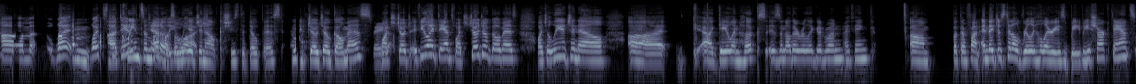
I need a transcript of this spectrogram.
Um, what Um, what's the uh, dance Queens and channel Littles, you Aliya? Janell, because she's the dopest. And like JoJo Gomez, There you watch JoJo. If you like dance, watch JoJo Gomez. Watch Aliya Janell. Uh, uh, Galen Hooks is another really good one, I think. Um, but they're fun, and they just did a really hilarious baby shark dance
